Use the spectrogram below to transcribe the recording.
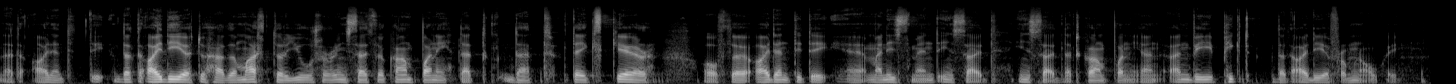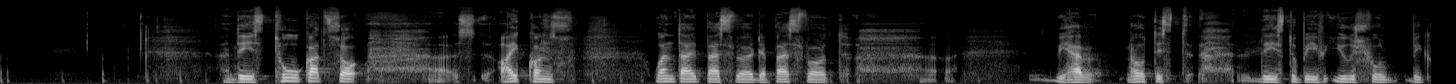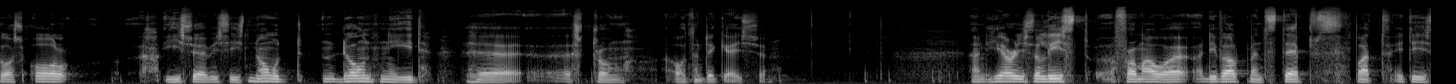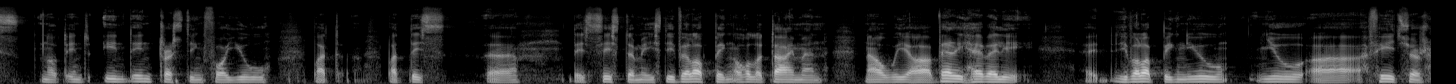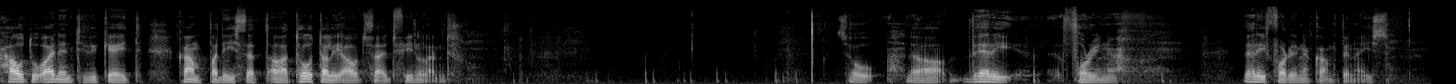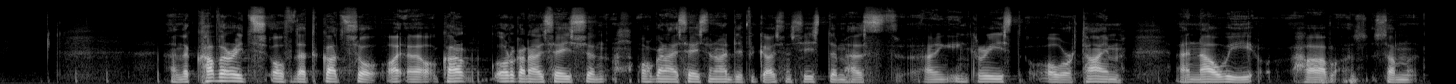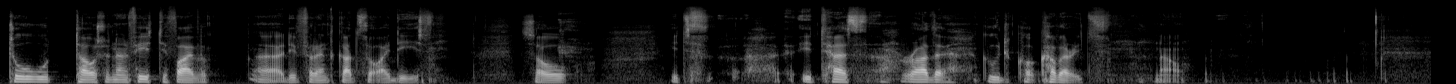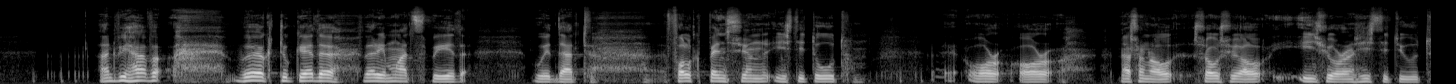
that identity, that idea to have the master user inside the company that that takes care of the identity uh, management inside inside that company, and and we picked that idea from Norway. These two Katso uh, icons, one type password, a password. Uh, we have noticed these to be useful because all e-services don't, don't need uh, strong authentication. And here is a list from our development steps, but it is not in, in interesting for you. But but this uh, this system is developing all the time, and now we are very heavily uh, developing new new uh, features how to identify companies that are totally outside Finland. So they are very foreigner, very foreigner companies. And the coverage of that Katso uh, organization, organization identification system has increased over time, and now we have some 2,055 uh, different Katso IDs. So it's it has rather good coverage now. And we have uh, worked together very much with with that Folkpension Institute uh, or or National Social Insurance Institute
